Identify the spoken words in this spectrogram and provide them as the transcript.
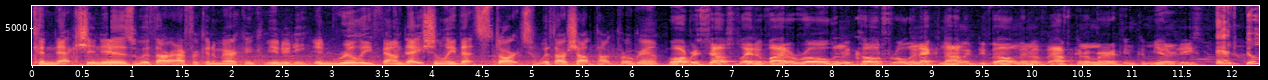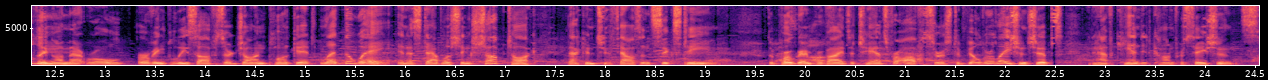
connection is with our African American community. And really, foundationally, that starts with our Shop Talk program. Barbershops played a vital role in the cultural and economic development of African American communities. And building on that role, Irving police officer John Plunkett led the way in establishing Shop Talk back in 2016. The program provides a chance for officers to build relationships and have candid conversations.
